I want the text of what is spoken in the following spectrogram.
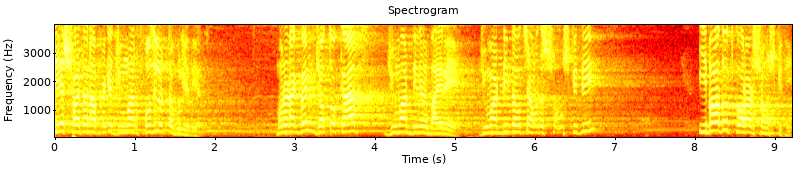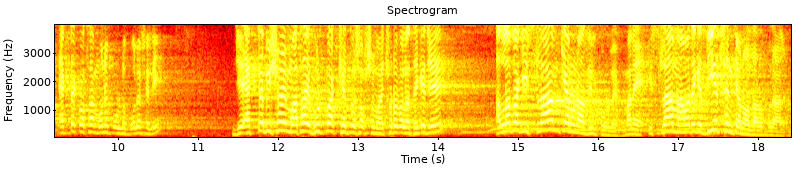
দিয়ে শয়তান আপনাকে জুমার ফজিলতটা ভুলিয়ে দিয়েছে। মনে রাখবেন, যত কাজ জুমার দিনের বাইরে, জুমার দিনটা হচ্ছে আমাদের সংস্কৃতি, ইবাদত করার সংস্কৃতি। একটা কথা মনে পড়ল, বলে ফেলি, যে একটা বিষয় মাথায় ঘুরপাক খেত সবসময় ছোটবেলা থেকে, যে আল্লাহ পাক ইসলাম কেন নাজিল করলেন? মানে ইসলাম আমাদেরকে দিয়েছেন কেন আল্লাহ রব্বুল আলম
